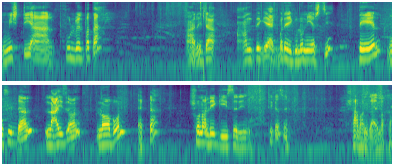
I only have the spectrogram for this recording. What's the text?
মিষ্টি আর ফুল বেলপাতা। আর এটা আনতে গিয়ে একবারে এইগুলো নিয়ে এসেছি। তেল, মুসুর ডাল, লাইজল, লবণ, একটা সোনালি গ্লিসারিন, ঠিক আছে? সাবান গায়ে মাখা।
